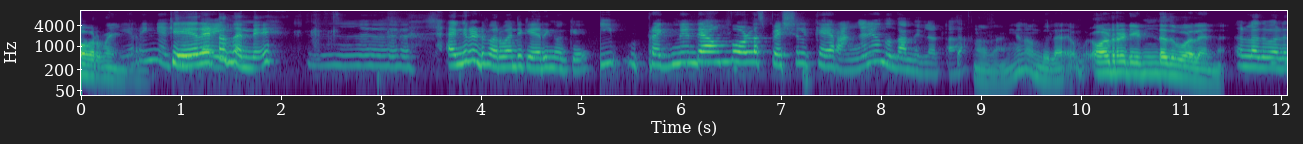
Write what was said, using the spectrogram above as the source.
ഓവർ മൈൻഡ് കേറേട്ടം തന്നെ. എങ്ങനെയുണ്ട് ഫർവാന്റെ കെയറിംഗ് ഒക്കെ? ഈ പ്രഗ്നന്റ് ആവുമ്പോ ഉള്ള സ്പെഷ്യൽ കെയർ അങ്ങനെയൊന്നും തന്നില്ല കേട്ടോ അത് അങ്ങനെ ഒന്നുമില്ല ഓൾറെഡി ഉണ്ടതുപോലെ തന്നെ. ഉള്ളതുപോലെ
